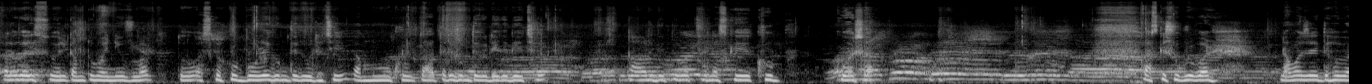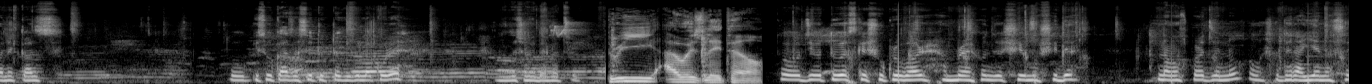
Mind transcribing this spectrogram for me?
Hello guys welcome to my new vlog তো আজকে খুব ভোরে ঘুম থেকে উঠেছি। আম্মু খুব তাড়াতাড়ি ঘুম থেকে ডেকে দিয়েছে। আর দেখতে পাচ্ছেন আজকে খুব কুয়াশা। আজকে শুক্রবার, নামাজ যেতে হবে অনেক কাজ। তো কিছু কাজ আছে, টুকটাক এগুলো করে। আমাদের সঙ্গে দেখাচ্ছি। তো যেহেতু আজকে শুক্রবার আমরা এখন যাচ্ছি মসজিদে নামাজ পড়ার জন্য। আমার সাথে রাইয়ান আছে।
